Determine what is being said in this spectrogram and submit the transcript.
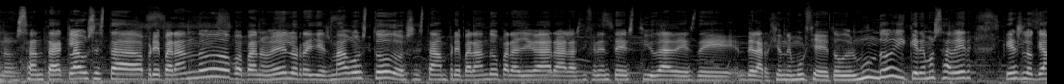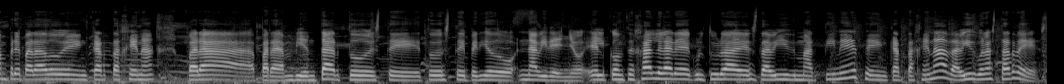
Bueno, Santa Claus está preparando, Papá Noel, los Reyes Magos, todos están preparando para llegar a las diferentes ciudades de, la región de Murcia y de todo el mundo y queremos saber qué es lo que han preparado en Cartagena para, para ambientar todo este, todo este periodo navideño. El concejal del área de cultura es David Martínez en Cartagena. David, buenas tardes.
